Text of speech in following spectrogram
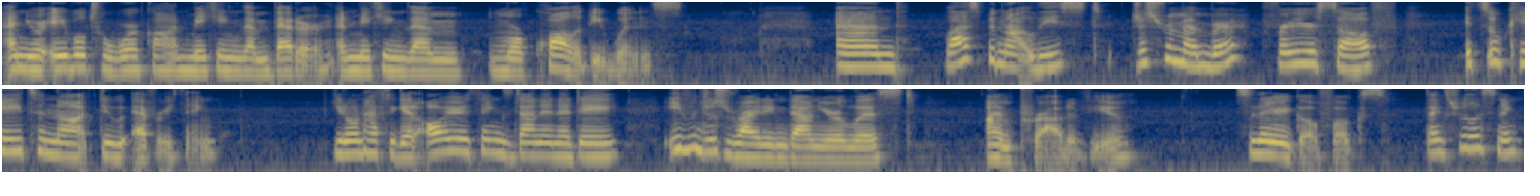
and you're able to work on making them better and making them more quality wins. And last but not least, just remember for yourself, it's okay to not do everything. You don't have to get all your things done in a day, even just writing down your list. I'm proud of you. So there you go, folks. Thanks for listening.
